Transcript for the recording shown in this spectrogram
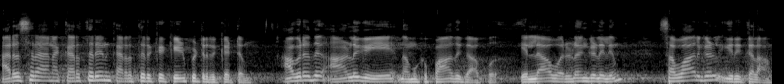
அரசரான கர்த்தரின் கரத்திற்கு கீழ்ப்பட்டிருக்கட்டும். அவரது ஆளுகையே நமக்கு பாதுகாப்பு. எல்லா வருடங்களிலும் சவால்கள் இருக்கலாம்.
